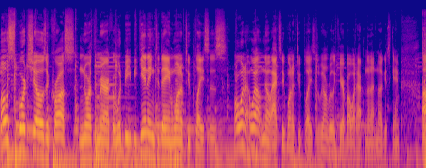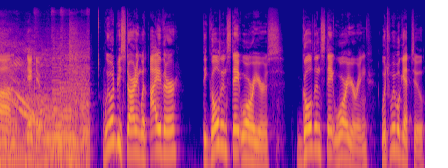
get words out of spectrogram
Most sports shows across North America would be beginning today in one of two places. Or one, well, no, actually one of two places. We don't really care about what happened in that Nuggets game. Um, thank you. We would be starting with either the Golden State Warriors, Golden State Warrioring, which we will get to,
